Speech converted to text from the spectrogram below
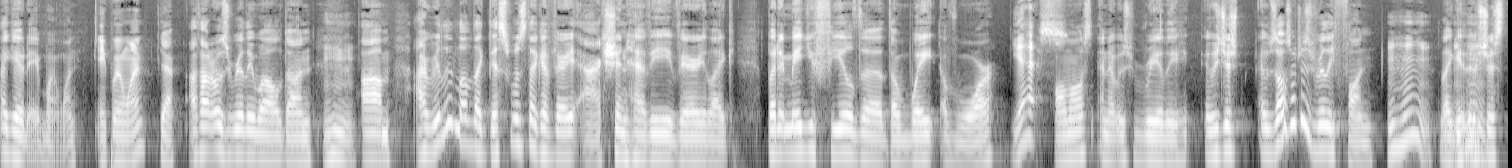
I gave it eight point one. Eight point one. Yeah, I thought it was really well done. Mm-hmm. Um, I really love like this was like a very action heavy, very like, but it made you feel the the weight of war Yes. almost, and it was really, it was just, it was also just really fun. Mm-hmm. Like it was just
